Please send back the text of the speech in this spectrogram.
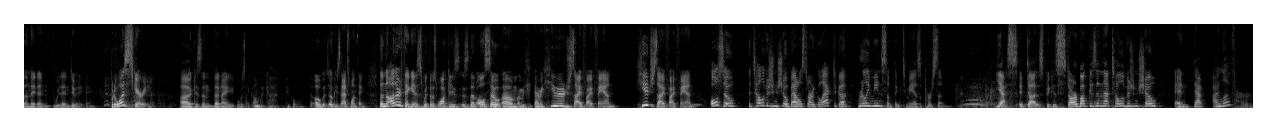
then they didn't we didn't do anything. But it was scary. Because then, then I was like, oh my god, the people. Oh, but okay, so that's one thing. Then the other thing is with those walkies is that also um, I'm, a, I'm a huge sci-fi fan, huge sci-fi fan. Also, the television show Battlestar Galactica really means something to me as a person. Yes, it does because Starbuck is in that television show, and that I love her.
